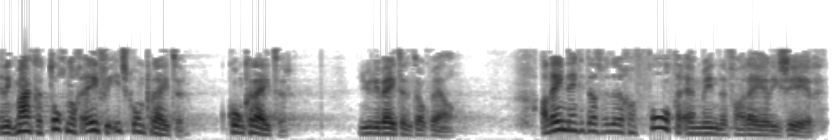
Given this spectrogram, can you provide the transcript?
En ik maak het toch nog even iets concreter. concreter. Jullie weten het ook wel. Alleen denk ik dat we de gevolgen er minder van realiseren.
